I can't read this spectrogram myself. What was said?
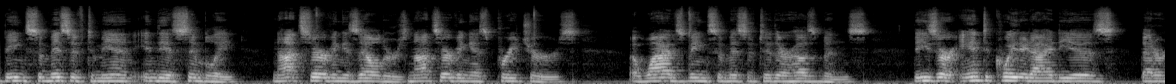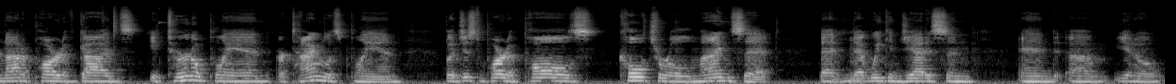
being submissive to men in the assembly, not serving as elders, not serving as preachers, uh, wives being submissive to their husbands. These are antiquated ideas that are not a part of God's eternal plan or timeless plan, but just a part of Paul's cultural mindset that Mhm. that we can jettison and um, you know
